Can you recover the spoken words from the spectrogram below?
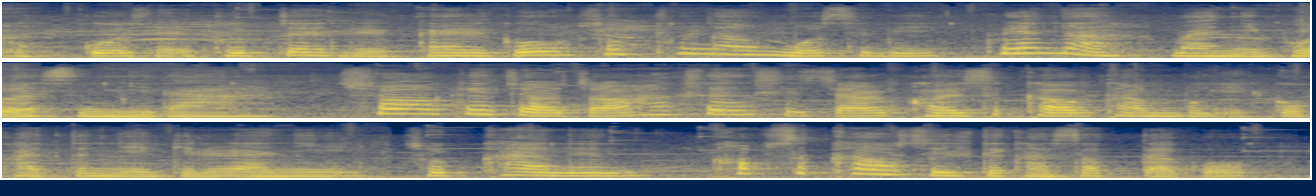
곳곳에 돗자리를 깔고 소풍 나온 모습이 꽤나 많이 보였습니다. 추억에 젖어 학생 시절 걸스카우트 한복 입고 갔던 얘기를 하니 조카는 컵스카우트일 때 갔었다고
